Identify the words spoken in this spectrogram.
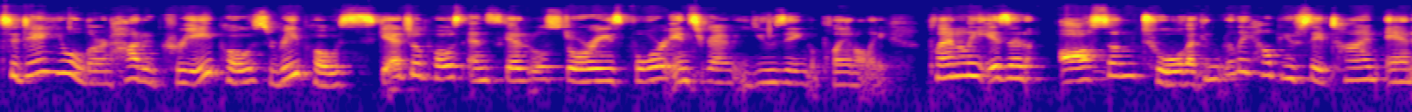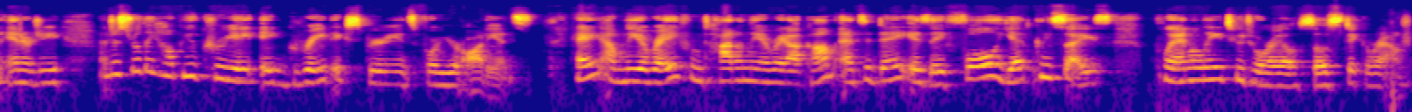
Today you will learn how to create posts, repost, schedule posts, and schedule stories for Instagram using Planoly. Planoly is an awesome tool that can really help you save time and energy and just really help you create a great experience for your audience. Hey, I'm Leah Rae from ToddandLeahRae.com and today is a full yet concise Planoly tutorial, so stick around.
